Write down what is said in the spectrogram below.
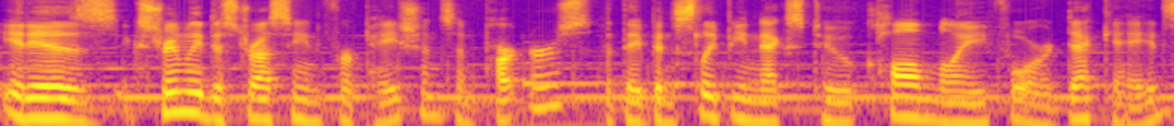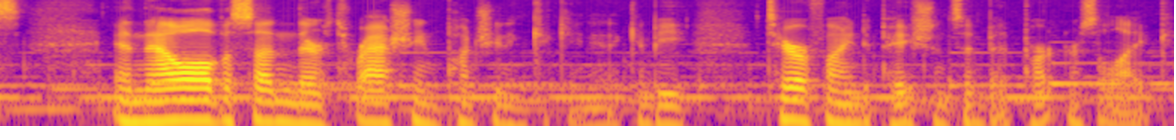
It is extremely distressing for patients and partners that they've been sleeping next to calmly for decades, and now all of a sudden they're thrashing, punching, and kicking, and it can be terrifying to patients and bed partners alike.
